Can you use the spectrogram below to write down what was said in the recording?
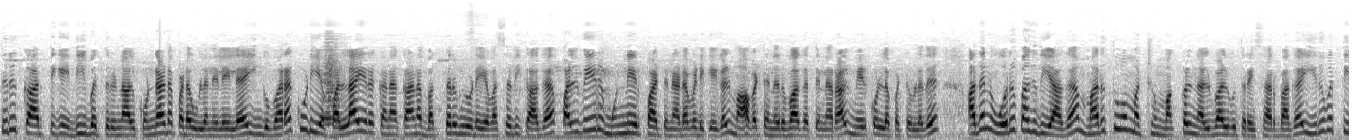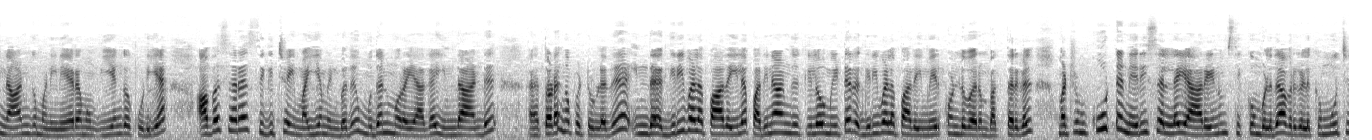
திருக்கார்த்திகை தீபத் திருநாள் கொண்டாடப்பட உள்ள நிலையில இங்கு வரக்கூடிய பல்லாயிரக்கணக்கான பக்தர்களுடைய வசதிக்காக பல்வேறு முன்னேற்பாட்டு நடவடிக்கைகள் மாவட்ட நிர்வாகத்தினரால் மேற்கொள்ளப்பட்டுள்ளது. அதன் ஒரு பகுதியாக மருத்துவம் மற்றும் மக்கள் நல்வாழ்வுத்துறை சார்பாக இருபத்தி நான்கு மணி நேரமும் இயங்கக்கூடிய அவசர சிகிச்சை மையம் என்பது முதன்முறையாக இந்த ஆண்டு தொடங்கப்பட்டுள்ளது. இந்த கிரிவல பாதையில பதினான்கு கிலோமீட்டர் கிரிவல பாதை மேற்கொண்டு வரும் பக்தர்கள் மற்றும் கூட்ட நெரிசல்ல யாரேனும் சிக்கும் பொழுது அவர்களுக்கு மூச்சு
